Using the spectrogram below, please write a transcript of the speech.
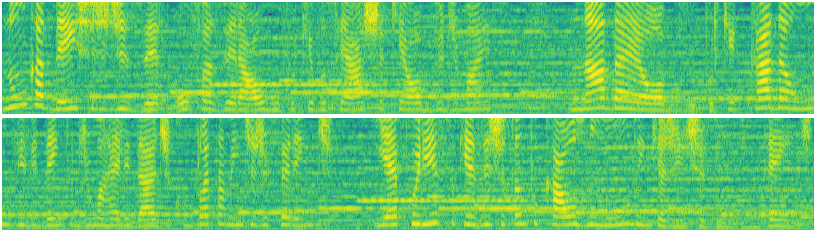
Nunca deixe de dizer ou fazer algo porque você acha que é óbvio demais. Nada é óbvio, porque cada um vive dentro de uma realidade completamente diferente. E é por isso que existe tanto caos no mundo em que a gente vive, entende?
